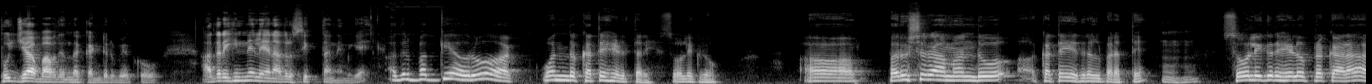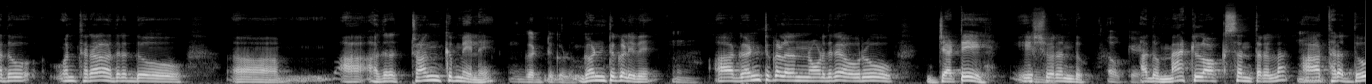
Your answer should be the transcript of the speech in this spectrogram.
ಪೂಜ್ಯಾಭಾವದಿಂದ ಕಂಡಿರಬೇಕು? ಅದರ ಹಿನ್ನೆಲೆ ಏನಾದರೂ ಸಿಗ್ತಾ ನಿಮಗೆ? ಅದ್ರ ಬಗ್ಗೆ ಅವರು ಒಂದು ಕತೆ ಹೇಳ್ತಾರೆ ಸೋಲಿಗರು. ಪರಶುರಾಮಂದು ಕತೆ ಇದರಲ್ಲಿ ಬರುತ್ತೆ. ಸೋಲಿಗರು ಹೇಳೋ ಪ್ರಕಾರ ಅದು ಒಂಥರ ಅದರದ್ದು ಅದರ ಟ್ರಂಕ್ ಮೇಲೆ ಗಂಟುಗಳು. ಗಂಟುಗಳಿವೆ. ಆ ಗಂಟುಗಳನ್ನು ನೋಡಿದ್ರೆ ಅವರು ಜಟೆ ಈಶ್ವರಂದು. ಅದು ಮ್ಯಾಟ್ ಲಾಕ್ಸ್ ಅಂತಾರಲ್ಲ ಆ ಥರದ್ದು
